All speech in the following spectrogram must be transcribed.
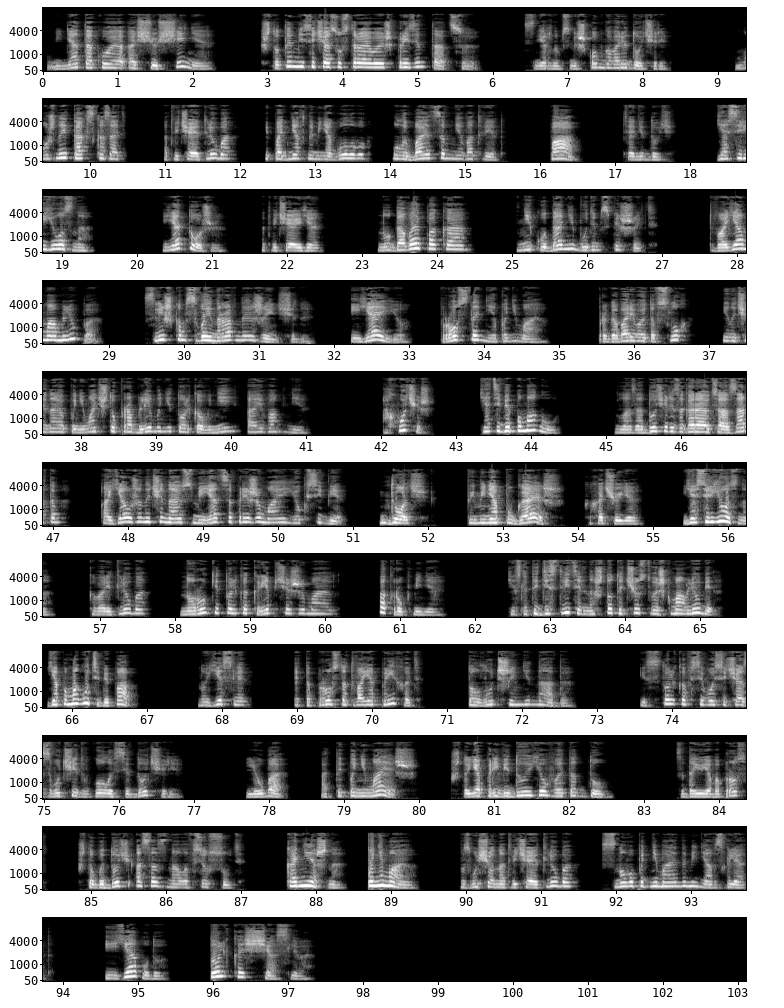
У меня такое ощущение, что ты мне сейчас устраиваешь презентацию, С нервным смешком говорю дочери. «Можно и так сказать», — отвечает Люба и, подняв на меня голову, улыбается мне в ответ. «Пап!» — тянет дочь. «Я серьезно!» «Я тоже», — отвечаю я. «Ну, давай пока никуда не будем спешить. Твоя мам Люба слишком своенравная женщина, и я ее просто не понимаю. Проговариваю это вслух и начинаю понимать, что проблема не только в ней, а и во мне. А хочешь, я тебе помогу? Глаза дочери загораются азартом, а я уже начинаю смеяться, прижимая ее к себе. «Дочь, ты меня пугаешь?» — хохочу я. «Я серьезно», — говорит Люба, но руки только крепче сжимают вокруг меня. «Если ты действительно что-то чувствуешь к мам Любе, я помогу тебе, пап. Но если это просто твоя прихоть, то лучше не надо». И столько всего сейчас звучит в голосе дочери. «Люба, а ты понимаешь, что я приведу ее в этот дом?» Задаю я вопрос, чтобы дочь осознала всю суть. «Конечно, понимаю», — возмущенно отвечает Люба, снова поднимая на меня взгляд. «И я буду только счастлива».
